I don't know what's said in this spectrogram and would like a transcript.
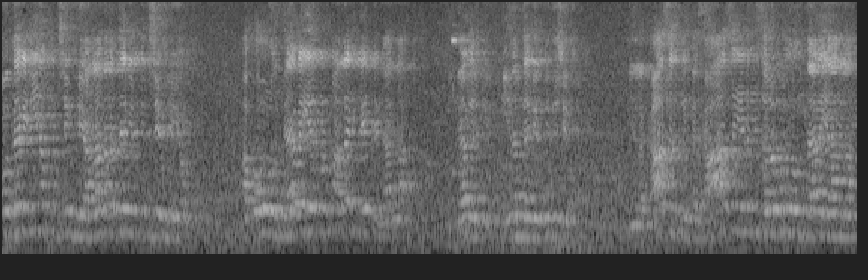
உன் தேவை நீ நான் செய்ய முடியும்? அல்லா தானே தேவையை பூர்த்தி செய்ய முடியும். அப்போ உங்களுக்கு தேவை ஏற்படும் அல்ல நீ கேட்டு அல்லா தேவை இருக்கு. நீ தான் தேவையை பூர்த்தி செய்யணும் இதுல காசு இருக்கு இந்த காசை எடுத்து செலவு பண்ண தேவை யாரெல்லாம்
